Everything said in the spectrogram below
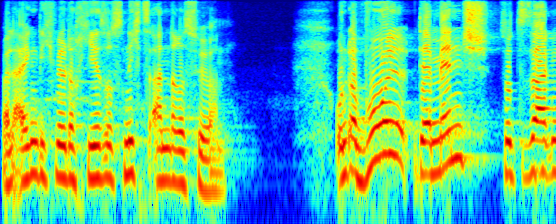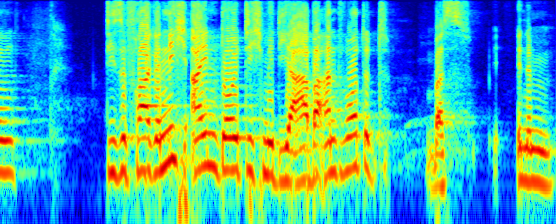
Weil eigentlich will doch Jesus nichts anderes hören. Und obwohl der Mensch sozusagen diese Frage nicht eindeutig mit Ja beantwortet, was in einem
